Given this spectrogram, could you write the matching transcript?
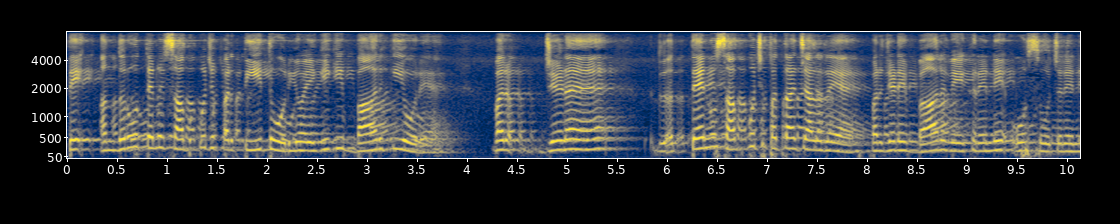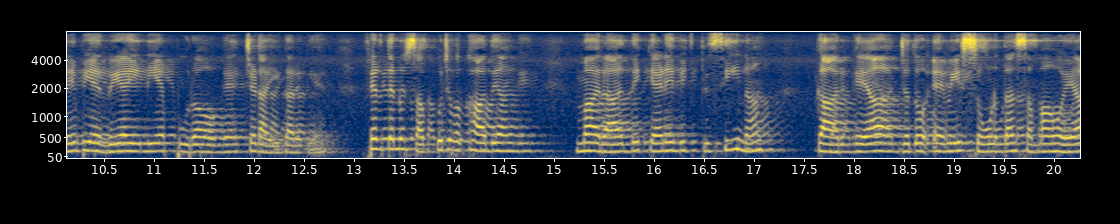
ਤੇ ਅੰਦਰੋਂ ਤੈਨੂੰ ਸਭ ਕੁਝ ਪ੍ਰਤੀਤ ਹੋ ਰਹੀ ਹੋਏਗੀ ਕਿ ਬਾਹਰ ਕੀ ਹੋ ਰਿਹਾ ਹੈ। ਪਰ ਜਿਹੜਾ ਹੈ ਤੈਨੂੰ ਸਭ ਕੁਝ ਪਤਾ ਚੱਲ ਰਿਹਾ ਹੈ, ਪਰ ਜਿਹੜੇ ਬਾਹਰ ਵੇਖ ਰਹੇ ਨੇ, ਉਹ ਸੋਚ ਰਹੇ ਨੇ ਵੀ ਇਹ ਰਿਹਾ ਹੀ ਨਹੀਂ ਹੈ ਪੂਰਾ ਹੋ ਗਿਆ ਚੜ੍ਹਾਈ ਕਰ ਗਿਆ। ਫਿਰ ਤੈਨੂੰ ਸਭ ਕੁਝ ਵਿਖਾ ਦੇਾਂਗੇ ਮਹਾਰਾਜ ਦੇ ਕਹਿਣੇ ਵਿੱਚ ਤੁਸੀਂ ਨਾ, ਘਰ ਗਿਆ, ਜਦੋਂ ਐਵੇਂ ਸੌਣ ਦਾ ਸਮਾਂ ਹੋਇਆ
